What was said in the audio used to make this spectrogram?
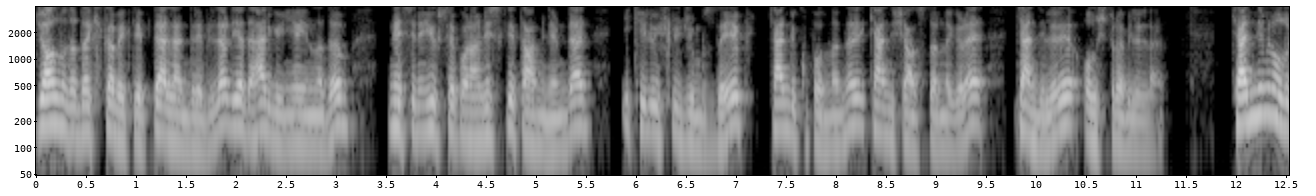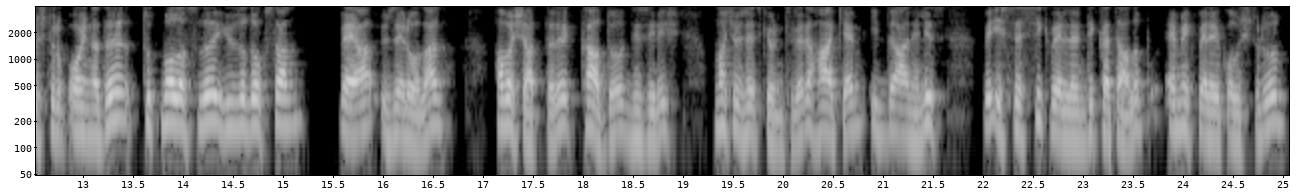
Canlıda dakika bekleyip değerlendirebilirler ya da her gün yayınladığım Nesine yüksek oran riskli tahminlerimden ikili üçlü cımbızlayıp kendi kuponlarını kendi şanslarına göre kendileri oluşturabilirler. Kendimin oluşturup oynadığı tutma olasılığı %90 veya üzeri olan hava şartları, kadro, diziliş, maç özet görüntüleri, hakem, iddia analiz ve istatistik verilerini dikkate alıp emek vererek oluşturduğum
